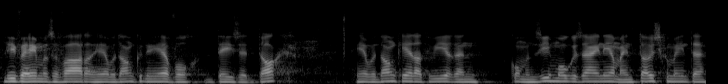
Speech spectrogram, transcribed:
Lieve Hemelse Vader, Heer, we danken u, Heer, voor deze dag. Heer, we danken, Heer, dat we hier in Commensie mogen zijn, Heer, mijn thuisgemeente.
